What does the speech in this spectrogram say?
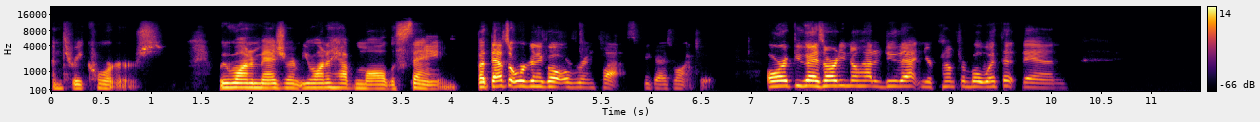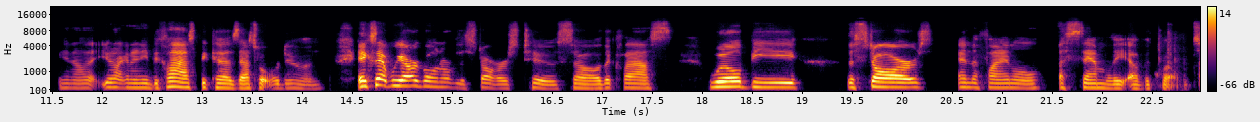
and three quarters. We want to measure them. You want to have them all the same. But that's what we're going to go over in class if you guys want to. Or if you guys already know how to do that and you're comfortable with it, then you know that you're not going to need the class because that's what we're doing. Except we are going over the stars too so the class will be the stars and the final assembly of the quilt.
